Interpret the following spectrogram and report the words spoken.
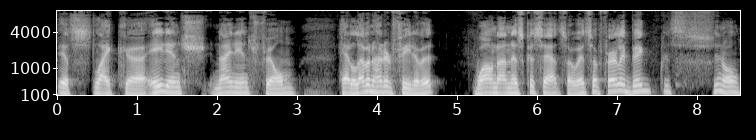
It's like uh, eight inch, nine inch film. Had 1,100 feet of it wound on this cassette, so it's a fairly big. It's you know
